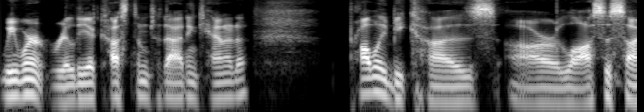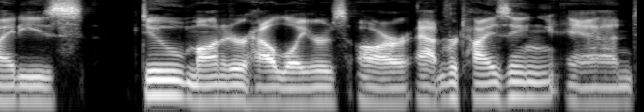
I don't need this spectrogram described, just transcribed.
we weren't really accustomed to that in canada probably because our law societies do monitor how lawyers are advertising and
